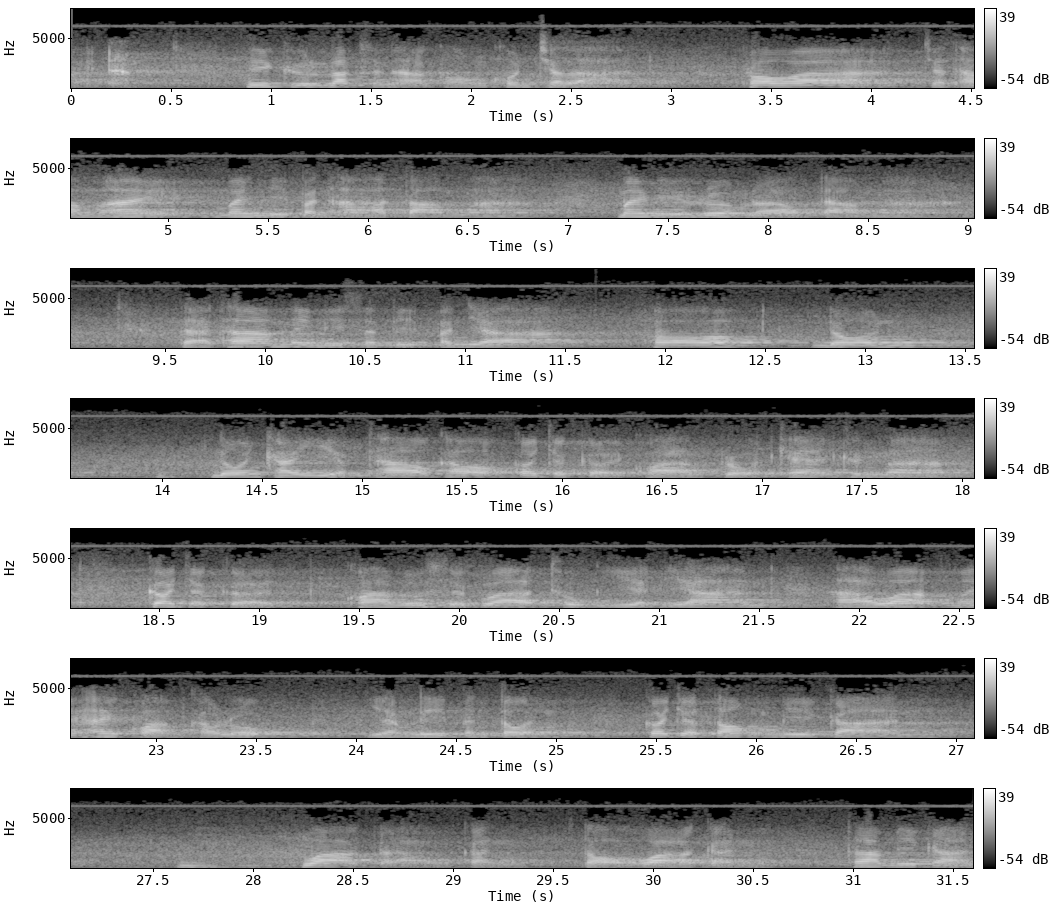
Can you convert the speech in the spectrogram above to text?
นี่คือลักษณะของคนฉลาด เพราะว่าจะทำให้ไม่มีปัญหาตามมา ไม่มีเรื่องราวตามมา แต่ถ้าไม่มีสติปัญญา พอโดนโดนใครเหยียบเท้าเข้าก็จะเกิดความโกรธแค้นขึ้นมา ก็จะเกิดความรู้สึกว่าถูกเหยียดหยาม หาว่าไม่ให้ความเคารพอย่างนี้เป็นต้น ก็จะต้องมีการว่ากล่าวกันต่อว่ากัน ถ้ามีการ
